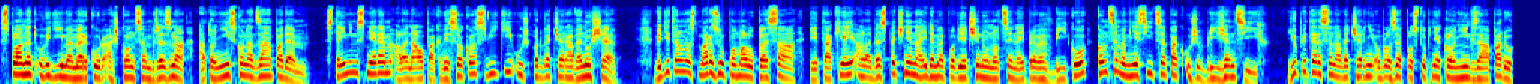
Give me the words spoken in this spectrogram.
Z planet uvidíme Merkur až koncem března, a to nízko nad západem. Stejným směrem, ale naopak vysoko, svítí už od večera Venuše. Viditelnost Marsu pomalu klesá, i tak jej ale bezpečně najdeme po většinu noci nejprve v Bíku, koncem měsíce pak už v blížencích. Jupiter se na večerní obloze postupně kloní k západu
